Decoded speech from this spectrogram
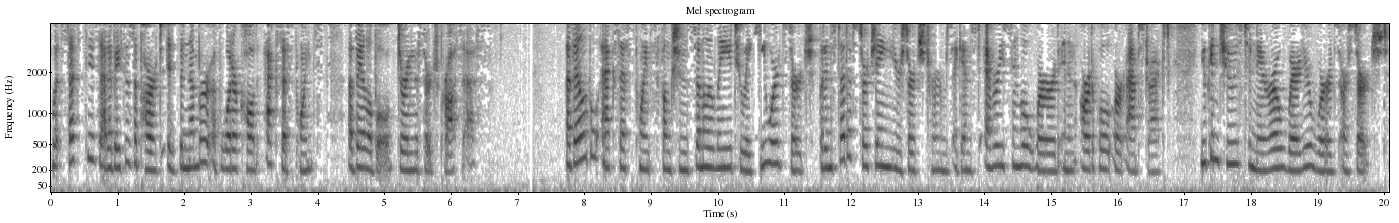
What sets these databases apart is the number of what are called access points available during the search process. Available access points function similarly to a keyword search, but instead of searching your search terms against every single word in an article or abstract, you can choose to narrow where your words are searched.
